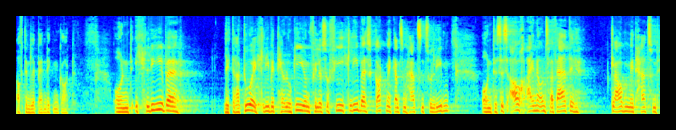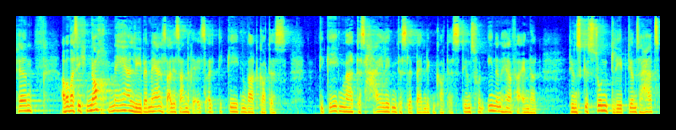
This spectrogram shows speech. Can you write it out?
auf den lebendigen Gott. Und ich liebe Literatur, ich liebe Theologie und Philosophie, ich liebe es, Gott mit ganzem Herzen zu lieben. Und es ist auch einer unserer Werte, Glauben mit Herz und Hirn. Aber was ich noch mehr liebe, mehr als alles andere, ist die Gegenwart Gottes. Die Gegenwart des Heiligen, des lebendigen Gottes, die uns von innen her verändert, die uns gesund liebt, die unser Herz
